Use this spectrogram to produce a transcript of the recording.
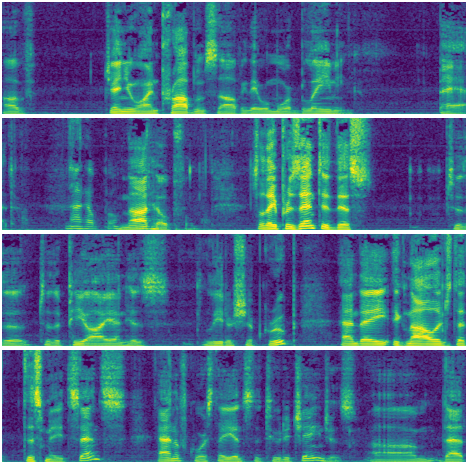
of genuine problem solving. They were more blaming. Bad. Not helpful. Not helpful. So they presented this to the to the PI and his leadership group, and they acknowledged that this made sense, and of course they instituted changes um, that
